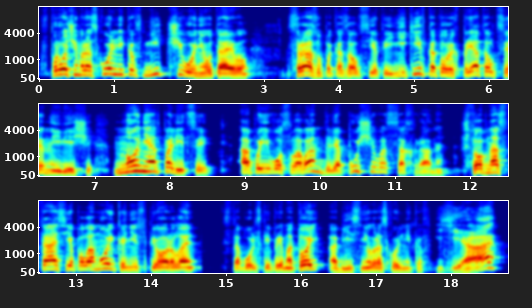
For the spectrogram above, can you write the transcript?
Впрочем, Раскольников ничего не утаивал. Сразу показал все тайники, в которых прятал ценные вещи, но не от полиции, а по его словам для пущего сохрана. Чтоб Настасья поломойка не сперла, с тобольской прямотой объяснил Раскольников. «Я?» —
